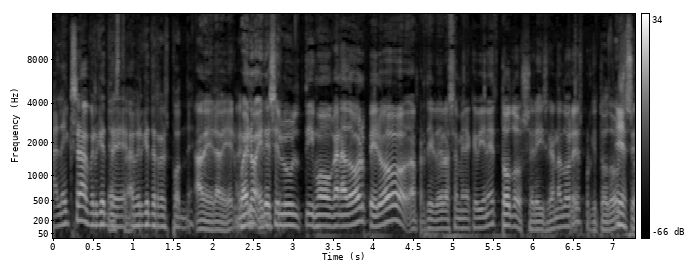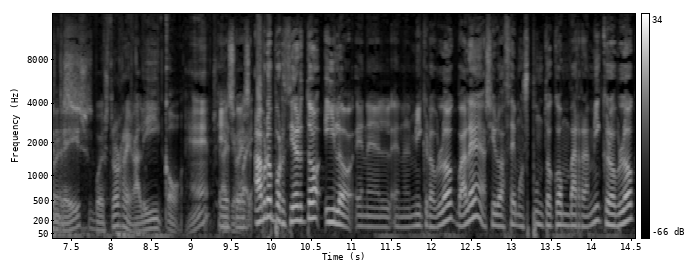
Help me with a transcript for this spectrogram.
Alexa a ver qué Mm. Te, a ver qué te responde. A ver, a ver. A ver Bueno, eres el último ganador, pero a partir de la semana que viene todos seréis ganadores porque todos Eso tendréis es. vuestro regalico, ¿eh? O sea, Eso es. Abro, por cierto, hilo en el, en el microblog, ¿vale? Así lo hacemos.com barra microblog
